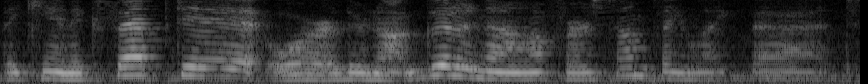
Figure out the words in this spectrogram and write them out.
they can't accept it or they're not good enough or something like that.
